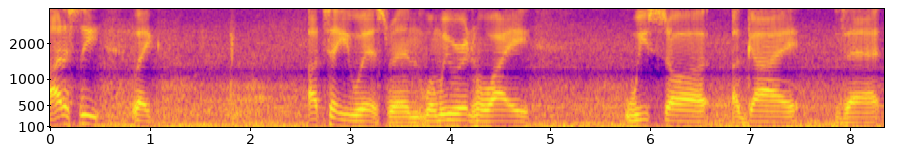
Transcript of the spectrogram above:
honestly, like, I'll tell you this, man. When we were in Hawaii, we saw a guy that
